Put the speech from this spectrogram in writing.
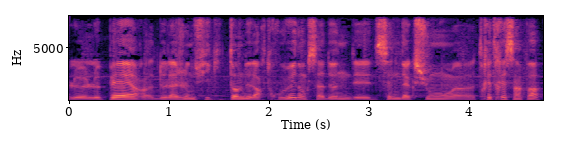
le, le père de la jeune fille qui tente de la retrouver. Donc ça donne des scènes d'action euh, très très sympas.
